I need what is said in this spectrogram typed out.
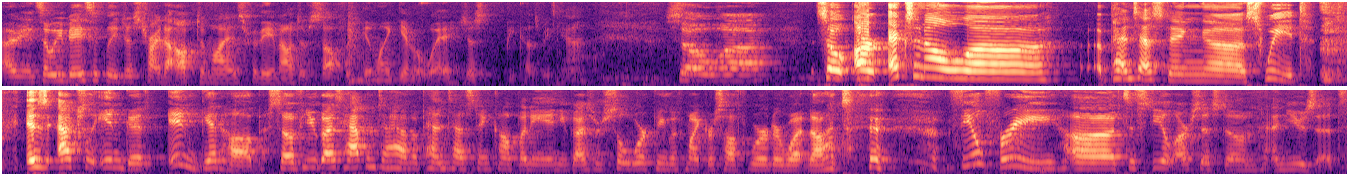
I mean, so we basically just try to optimize for the amount of stuff we can like give away, just because we can. So, uh, so our XML uh, pen testing uh, suite is actually in, Git, in GitHub. So if you guys happen to have a pen testing company and you guys are still working with Microsoft Word or whatnot, feel free uh, to steal our system and use it.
